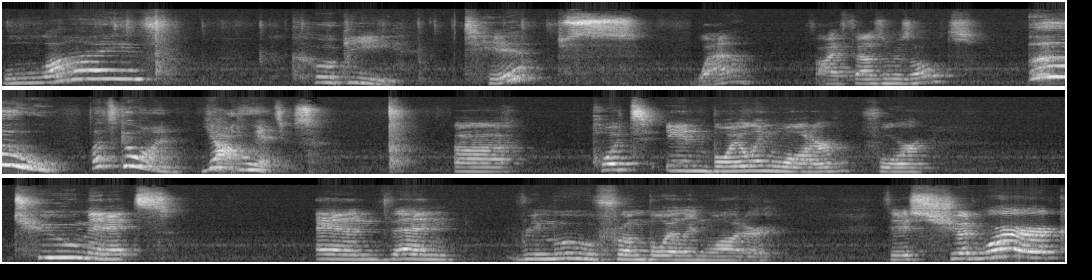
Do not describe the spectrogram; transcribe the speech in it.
live cookie. Tips? Wow. 5,000 results. Ooh! Let's go on Yahoo Answers. Uh, put in boiling water for two minutes and then remove from boiling water. This should work.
